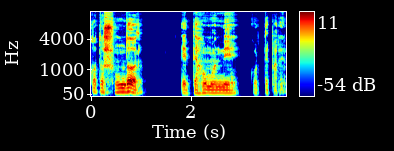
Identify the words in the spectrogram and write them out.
কত সুন্দর এই দেহ মন নিয়ে করতে পারেন।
